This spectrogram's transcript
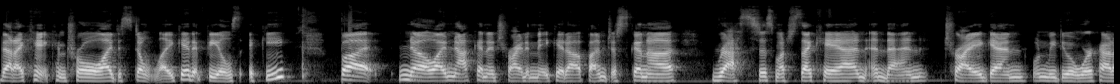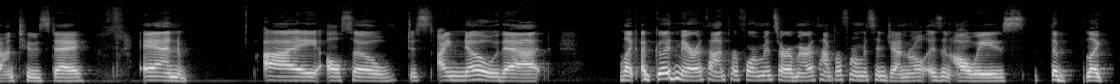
that I can't control. I just don't like it. It feels icky. But no, I'm not going to try to make it up. I'm just going to rest as much as I can and then try again when we do a workout on Tuesday. And I also just, I know that like a good marathon performance or a marathon performance in general isn't always the, like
